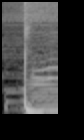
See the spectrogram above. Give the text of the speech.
Bye.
